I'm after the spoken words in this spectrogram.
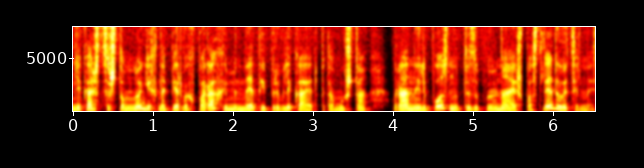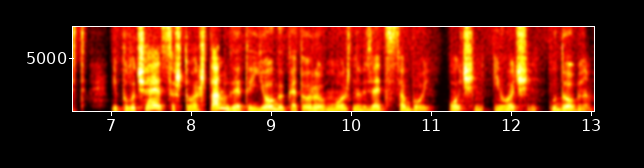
Мне кажется, что многих на первых порах именно это и привлекает, потому что рано или поздно ты запоминаешь последовательность, и получается, что аштанга — это йога, которую можно взять с собой. Очень и очень удобно.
